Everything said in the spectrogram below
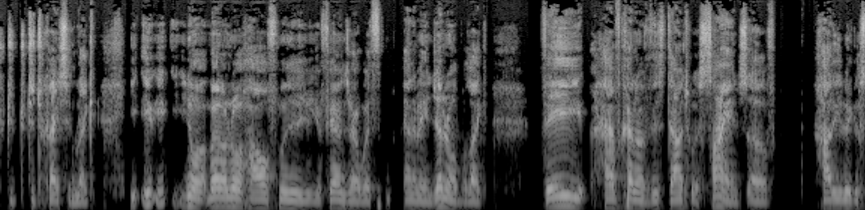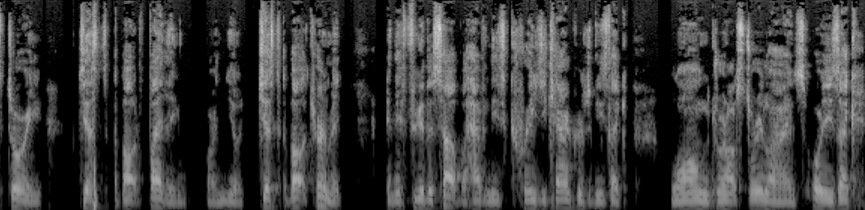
Jujutsu. Like you, you, know, I don't know how familiar your fans are with anime in general, but like they have kind of this down to a science of how do you make a story just about fighting or you know just about tournament, and they figure this out by having these crazy characters and these like long drawn out storylines or these like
